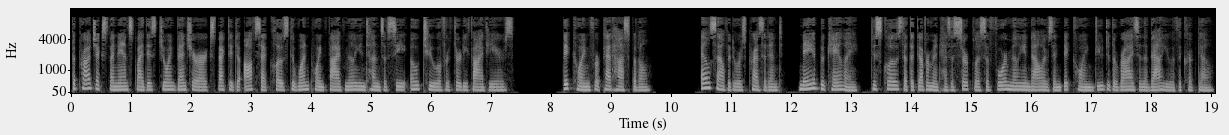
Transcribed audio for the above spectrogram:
The projects financed by this joint venture are expected to offset close to 1.5 million tons of CO2 over 35 years. Bitcoin for Pet Hospital El Salvador's president, Nayib Bukele, disclosed that the government has a surplus of $4 million in Bitcoin due to the rise in the value of the crypto.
